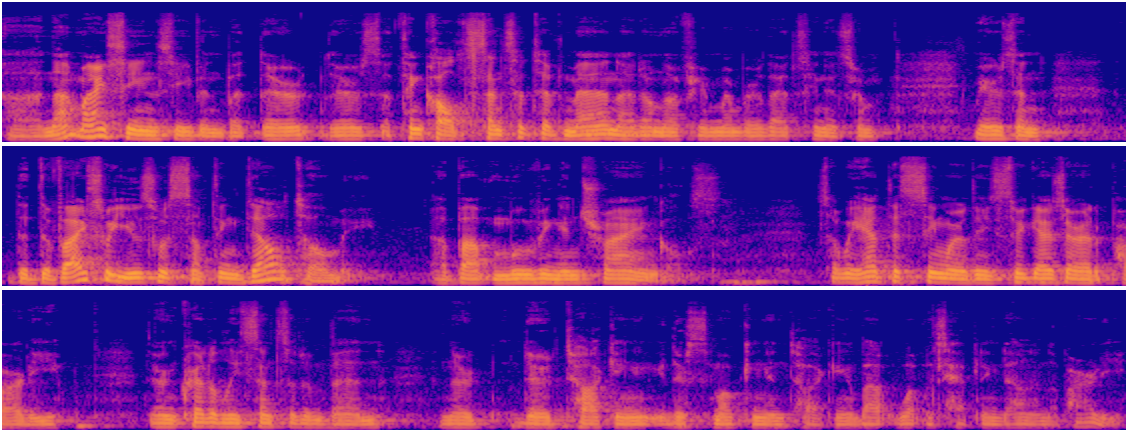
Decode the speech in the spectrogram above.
Uh, not my scenes even, but there, there's a thing called Sensitive Men. I don't know if you remember that scene. It's from Mears. And the device we used was something Del told me about moving in triangles. So we had this scene where these three guys are at a party. They're incredibly sensitive men, and they're, they're talking, they're smoking and talking about what was happening down in the party.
